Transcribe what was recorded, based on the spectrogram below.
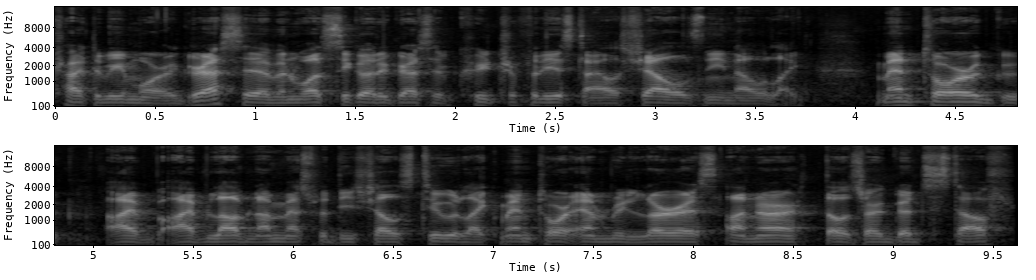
try to be more aggressive and what's the good aggressive creature for these style shells you know like mentor i've i've loved i mess with these shells too like mentor Emry Lurrus unearth those are good stuff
